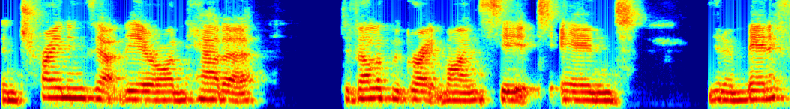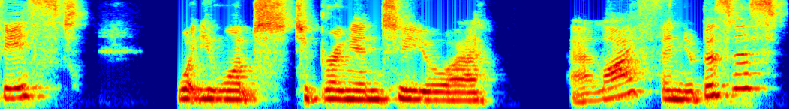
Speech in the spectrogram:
and trainings out there on how to develop a great mindset and you know manifest what you want to bring into your uh, life and your business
